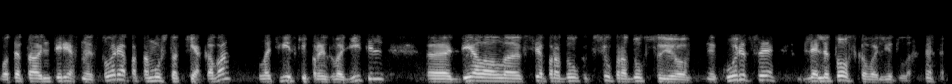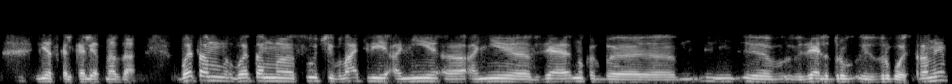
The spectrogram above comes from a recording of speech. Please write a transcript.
Вот это интересная история, потому что Кекова, латвийский производитель, э, делал все продук всю продукцию курицы для литовского Лидла несколько лет назад. В этом, в этом случае в Латвии они, э, они взяли, ну, как бы, э, взяли друг, из другой страны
